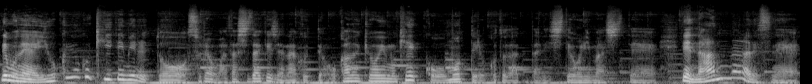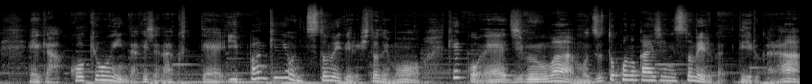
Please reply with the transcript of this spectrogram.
でもねよくよく聞いてみるとそれは私だけじゃなくて他の教員も結構思ってることだったりしておりましてでなんならですねえ学校教員だけじゃなくて一般企業に勤めている人でも結構ね自分はもうずっとこの会社に勤めているから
